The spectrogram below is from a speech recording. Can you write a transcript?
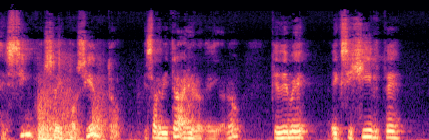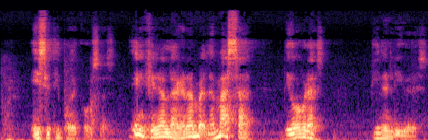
el 5 o 6%, es arbitrario lo que digo, ¿no? Que debe exigirte ese tipo de cosas. En general, la, gran, la masa de obras vienen libres.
